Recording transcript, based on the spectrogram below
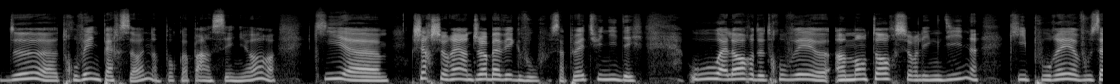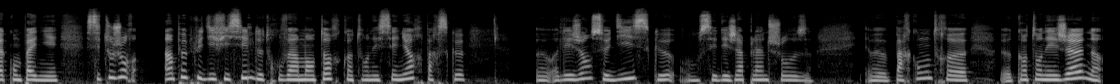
de trouver une personne, pourquoi pas un senior, qui chercherait un job avec vous? Ça peut être une idée. Ou alors de trouver un mentor sur LinkedIn qui pourrait vous accompagner. C'est toujours un peu plus difficile de trouver un mentor quand on est senior parce que euh, les gens se disent qu'on sait déjà plein de choses. Euh, par contre, euh, quand on est jeune,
